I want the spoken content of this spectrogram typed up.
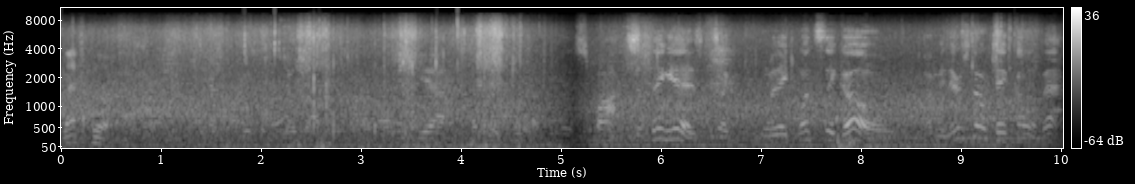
That's cool. Yeah. Spots. The thing is, it's like when they once they go, I mean, there's no take coming back.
